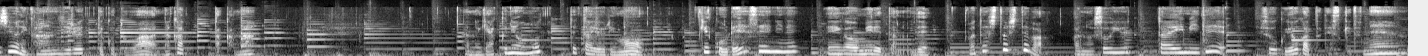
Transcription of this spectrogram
じように感じるってことはなかったかな。あの逆に思ってたよりも結構冷静にね映画を見れたので私としてはあのそういった意味ですごく良かったですけどね。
